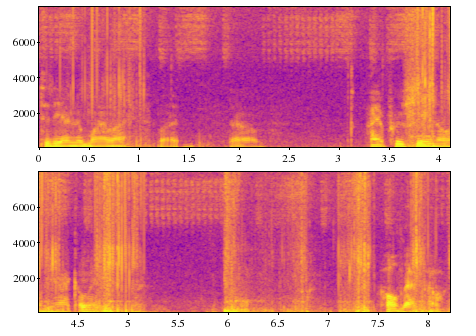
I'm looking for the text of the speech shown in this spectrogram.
to the end of my life. But um, I appreciate all the accolades. Hold that thought.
